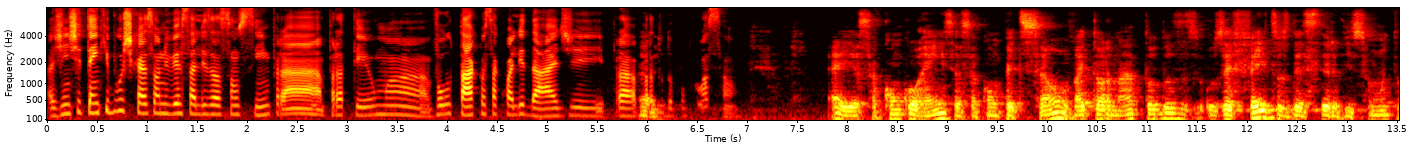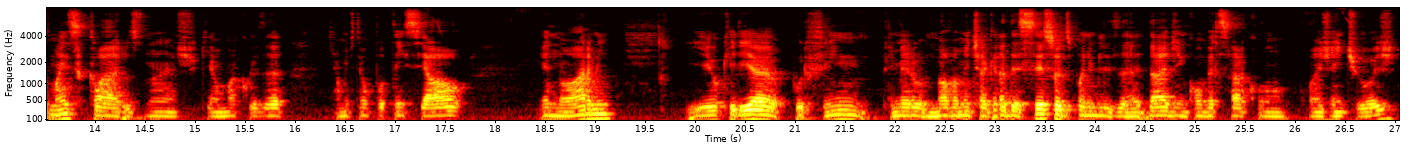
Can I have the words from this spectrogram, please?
a gente tem que buscar essa universalização sim para ter uma. voltar com essa qualidade para é. toda a população. É, e essa concorrência, essa competição vai tornar todos os efeitos desse serviço muito mais claros, né? Acho que é uma coisa que realmente tem um potencial enorme. E eu queria, por fim, primeiro, novamente agradecer sua disponibilidade em conversar com, com a gente hoje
